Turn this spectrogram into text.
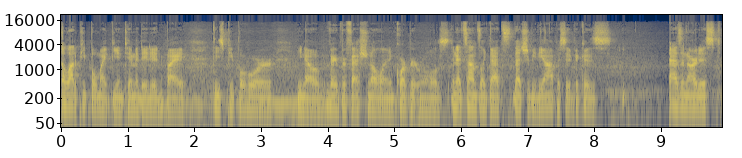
a lot of people might be intimidated by these people who are, you know, very professional and in corporate roles. And it sounds like that's that should be the opposite because as an artist,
